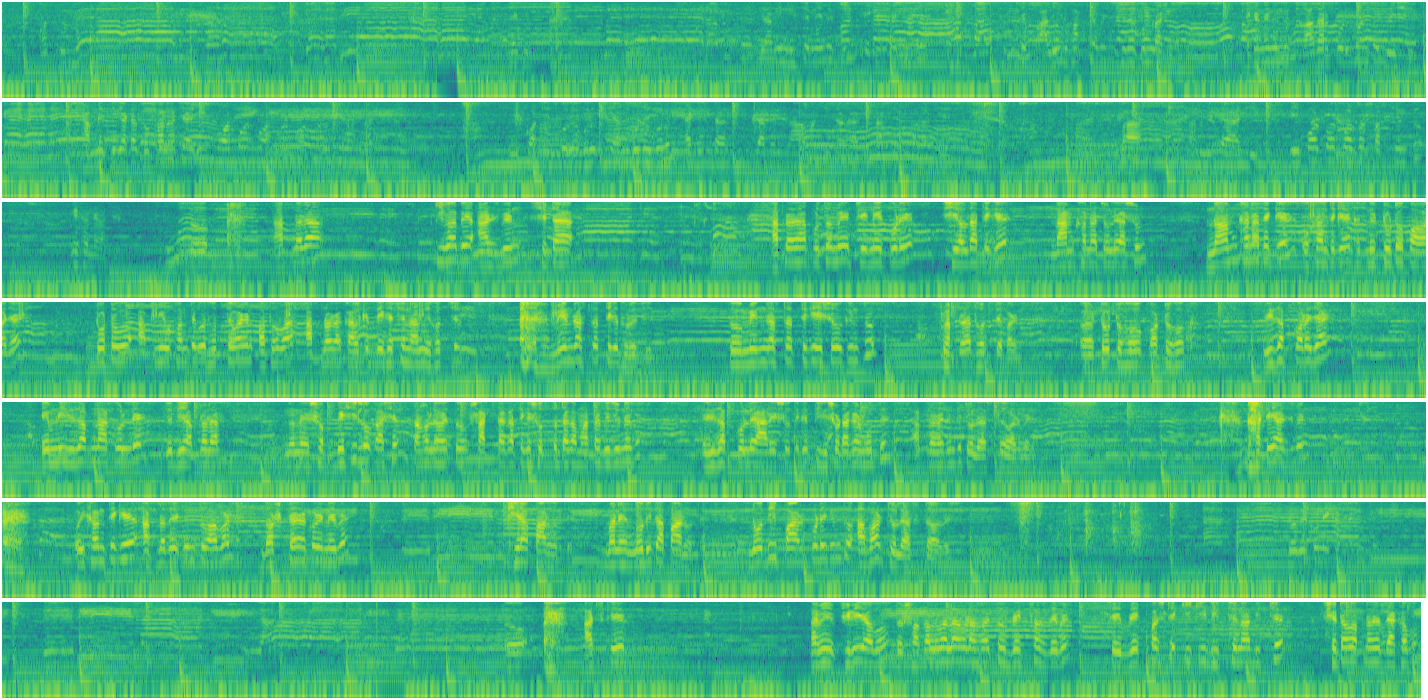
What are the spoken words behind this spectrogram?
আমি নিচে নেমেছি বালির ভাগটা বেশি সেরকম কিন্তু এখানে কিন্তু কাদার পরিমাণটাই বেশি। সামনের দিকে একটা দোকান আছে, আর এই কটেজগুলো বলুন, ক্যাম্পগুলো বলুন, এক একটা যাদের নাম এই পর পর পর পর সব কিন্তু এখানে আছে। তো আপনারা কীভাবে আসবেন সেটা আপনারা প্রথমে ট্রেনে করে শিয়ালদা থেকে নামখানা চলে আসুন। নামখানা থেকে ওখান থেকে টোটো পাওয়া যায়। টোটো আপনি ওখান থেকেও ধরতে পারেন অথবা আপনারা কালকে দেখেছেন আমি হচ্ছে মেন রাস্তার থেকে ধরেছি। তো মেন রাস্তার থেকে এসেও কিন্তু আপনারা ধরতে পারেন। টোটো হোক, অটো হোক রিজার্ভ করা যায়। এমনি রিজার্ভ না করলে যদি আপনারা মানে সব বেশি লোক আসেন, তাহলে হয়তো ষাট টাকা থেকে সত্তর টাকা মাথা পিছু নেবে। রিজার্ভ করলে আড়াইশো থেকে তিনশো টাকার মধ্যে আপনারা কিন্তু চলে আসতে পারবেন। ঘাটে আসবেন। ওইখান থেকে আপনাদের কিন্তু আবার দশ টাকা করে নেবে খেয়া পার হতে। মানে নদীটা পার হতে। নদী পার করে কিন্তু আবার চলে আসতে হবে। আজকের আমি ফিরে যাব। তো সকালবেলা ওরা হয়তো ব্রেকফাস্ট দেবে। সেই ব্রেকফাস্টে কি কি দিচ্ছে, না দিচ্ছে, সেটাও আপনাদের দেখাবো।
